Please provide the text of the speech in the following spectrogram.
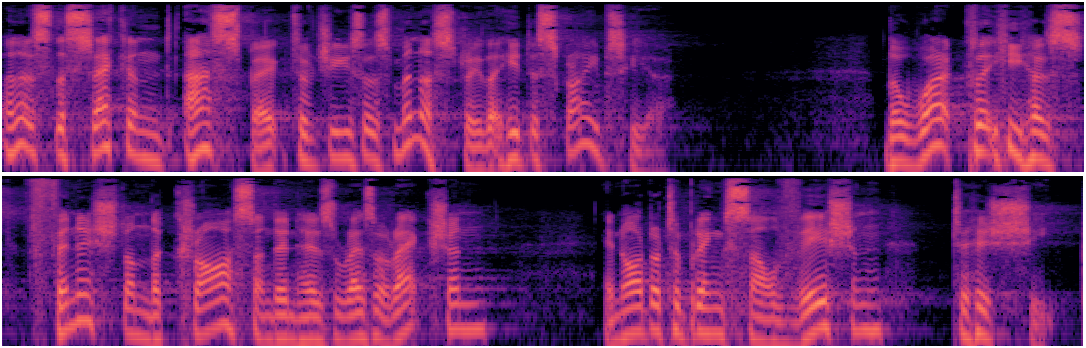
And it's the second aspect of Jesus' ministry that he describes here. The work that he has finished on the cross and in his resurrection in order to bring salvation to his sheep.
